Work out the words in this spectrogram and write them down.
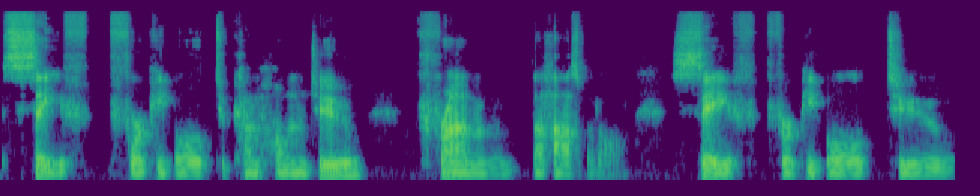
safe for people to come home to from the hospital, safe for people to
